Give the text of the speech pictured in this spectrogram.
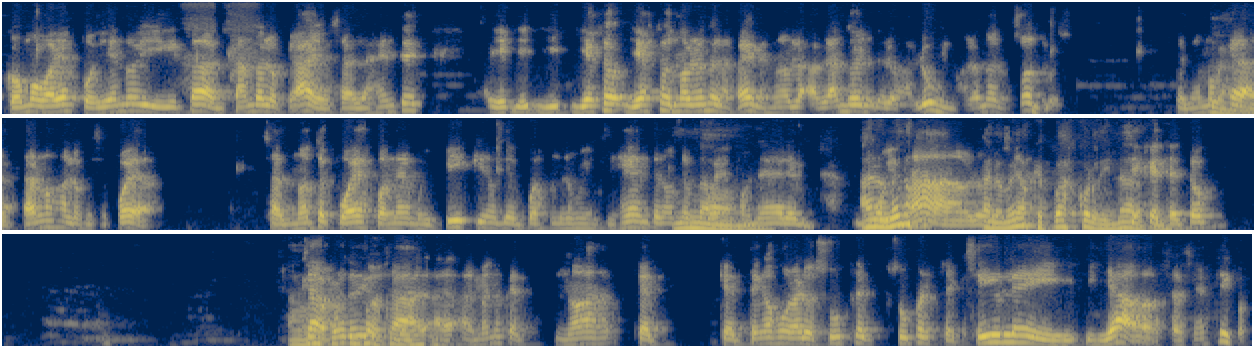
cómo vayas pudiendo y ir adaptando a lo que hay. O sea, la gente, y, y, esto, y esto no hablando de las academias, no hablando de, los alumnos, hablando de nosotros. Tenemos que adaptarnos a lo que se pueda. O sea, no te puedes poner muy piqui, no te puedes poner muy exigente, no te puedes poner a lo menos, nada. a lo menos que puedas coordinar. Si es que te toca Claro, pero te digo, o sea, al, menos que, no, que, que tengas un horario súper super flexible y, y, ya, o sea, ¿sí me explico?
